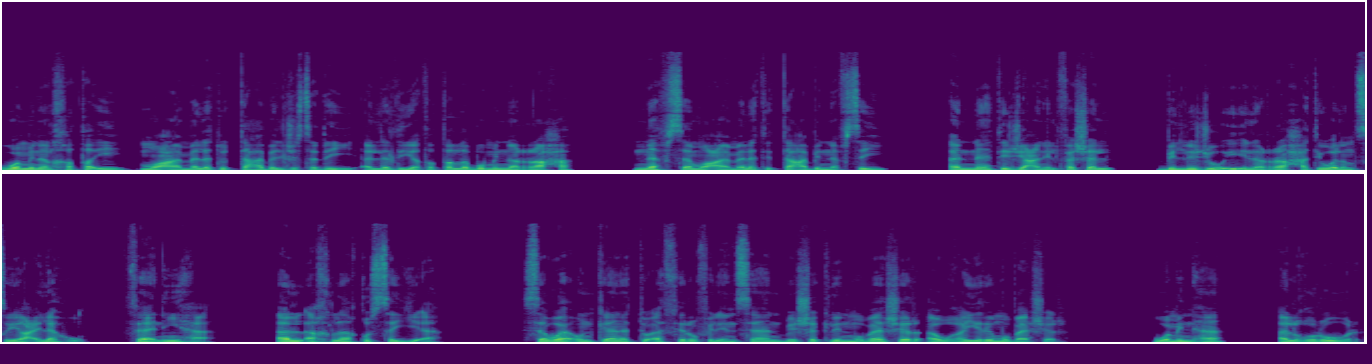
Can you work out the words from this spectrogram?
ومن الخطأ معاملة التعب الجسدي الذي يتطلب منا الراحة نفس معاملة التعب النفسي الناتج عن الفشل باللجوء إلى الراحة والانصياع له. ثانيها الأخلاق السيئة. سواء كانت تؤثر في الإنسان بشكل مباشر أو غير مباشر. ومنها الغرور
